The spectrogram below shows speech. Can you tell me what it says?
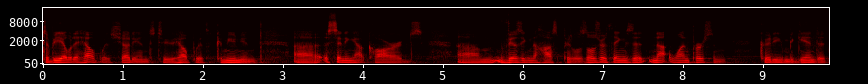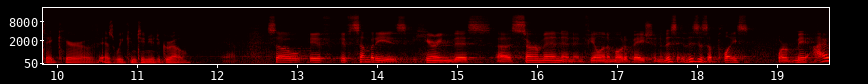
to be able to help with shut ins, to help with communion, uh, sending out cards, um, visiting the hospitals. Those are things that not one person could even begin to take care of as we continue to grow. Yeah. So if, if somebody is hearing this uh, sermon and, and feeling a motivation, this, this is a place where may, I,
